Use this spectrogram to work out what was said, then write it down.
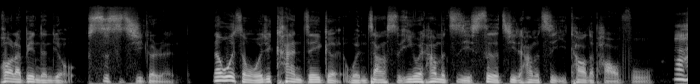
后来变成有四十几个人。那为什么我会去看这个文章？是因为他们自己设计了他们自己一套的跑服。啊。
